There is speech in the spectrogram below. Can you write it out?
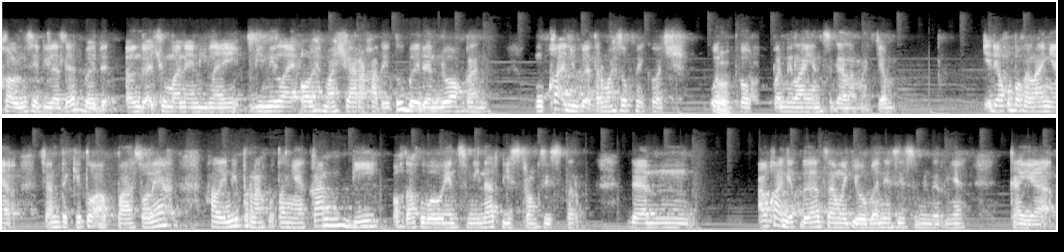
kalau misalnya dilihat-lihat eh, cuma yang dinilai dinilai oleh masyarakat itu badan doang kan. Muka juga termasuk nih coach oh. untuk penilaian segala macam. Jadi aku bakal nanya, cantik itu apa? Soalnya hal ini pernah aku tanyakan di waktu aku bawain seminar di Strong Sister. Dan aku kaget banget sama jawabannya sih sebenarnya kayak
